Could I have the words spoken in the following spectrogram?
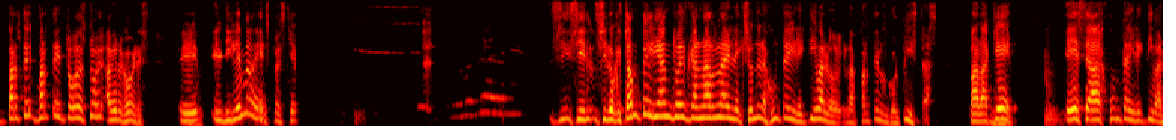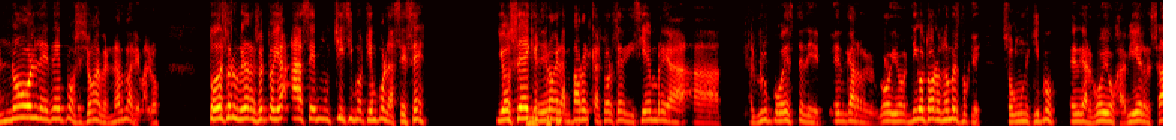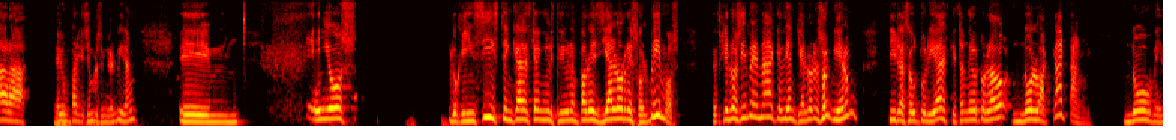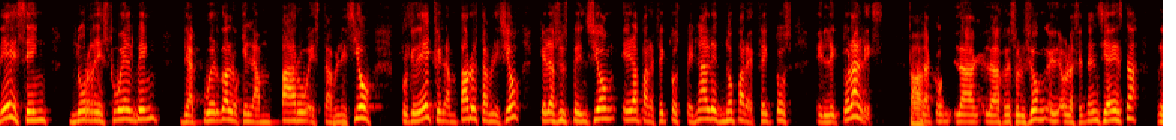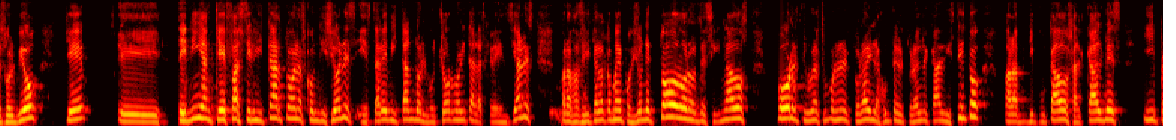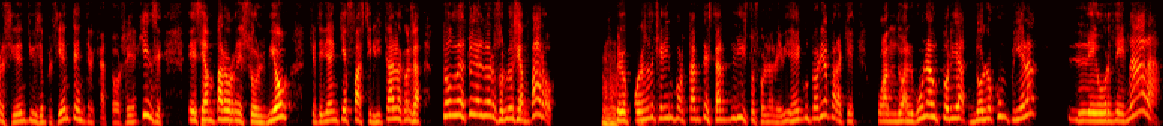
parte, parte de todo esto, a ver, jóvenes, el dilema de esto es que si, si, lo que están peleando es ganar la elección de la junta directiva, la parte de los golpistas, ¿para qué esa junta directiva no le dé posesión a Bernardo Arevalo? Todo eso lo hubiera resuelto ya hace muchísimo tiempo la CC. Yo sé que le dieron el amparo el 14 de diciembre a, al grupo este de Edgar Goyo. Digo todos los nombres porque son un equipo, Edgar Goyo, Javier, Sara, hay un par que siempre se me olvidan. Em, ellos lo que insisten cada vez que alguien les pide un amparo es ya lo resolvimos. Pero es que no sirve de nada que digan que ya lo resolvieron si las autoridades que están del otro lado no lo acatan, no obedecen, no resuelven de acuerdo a lo que el amparo estableció. Porque de hecho el amparo estableció que la suspensión era para efectos penales, no para efectos electorales. Ah. La, resolución eh, o la sentencia esta resolvió que eh, tenían que facilitar todas las condiciones y estar evitando el bochorno ahorita de las credenciales para facilitar la toma de posición de todos los designados por el Tribunal Supremo Electoral y la Junta Electoral de cada distrito para diputados, alcaldes y presidente y vicepresidente entre el 14 y el 15. Ese amparo resolvió que tenían que facilitar la cosa. Todo esto ya lo resolvió ese amparo. Pero por eso es que era importante estar listos con la debida ejecutoria para que cuando alguna autoridad no lo cumpliera, le ordenara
